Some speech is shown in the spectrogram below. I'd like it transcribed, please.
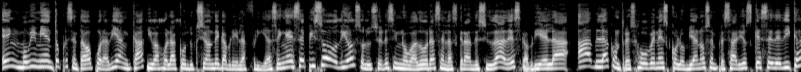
en Movimiento presentado por Avianca y bajo la conducción de Gabriela Frías. En ese episodio, Soluciones Innovadoras en las Grandes Ciudades, Gabriela habla con tres jóvenes colombianos empresarios que se dedican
